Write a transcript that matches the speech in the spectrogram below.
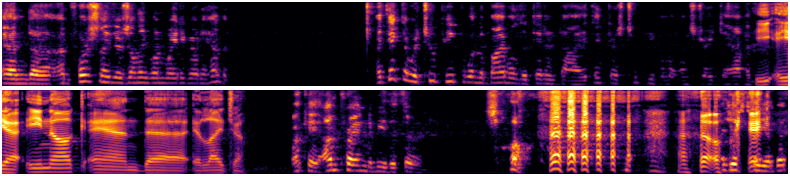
And uh, unfortunately, there's only one way to go to heaven. I think there were two people in the Bible that didn't die. I think there's two people that went straight to heaven. Yeah, Enoch and uh, Elijah. Okay, I'm praying to be the third. So okay. I just tell you, but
